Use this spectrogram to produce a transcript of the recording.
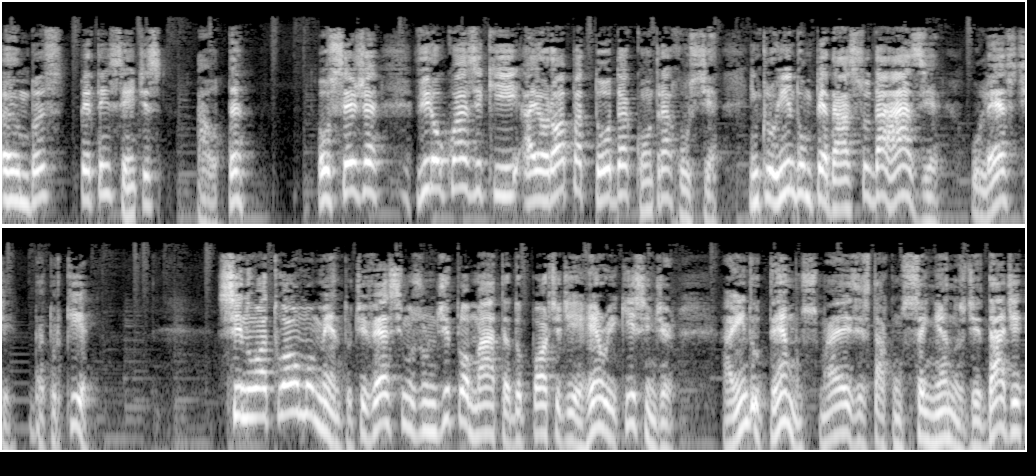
ambas pertencentes à OTAN. Ou seja, virou quase que a Europa toda contra a Rússia, incluindo um pedaço da Ásia, o leste da Turquia. Se no atual momento tivéssemos um diplomata do porte de Henry Kissinger Ainda o temos, mas está com 100 anos de idade,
